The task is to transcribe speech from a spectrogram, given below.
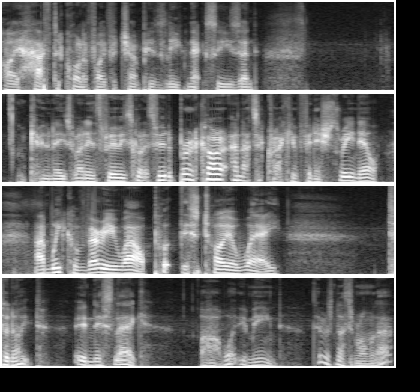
I have to qualify for Champions League next season. And Kone's running through, he's got it through to Burkardt, and that's a cracking finish 3 0. And we could very well put this tie away tonight in this leg. Oh, what do you mean? There was nothing wrong with that.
